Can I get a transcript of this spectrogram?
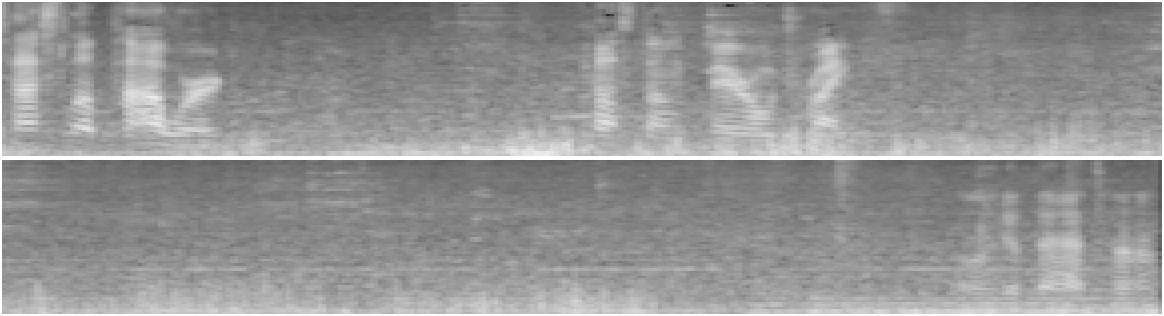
Tesla powered custom Aero Trike. Oh, look at that, huh?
